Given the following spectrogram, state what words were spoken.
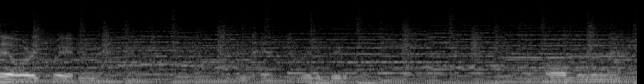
Already created in there. You can tell, really beautiful. All blue in there.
